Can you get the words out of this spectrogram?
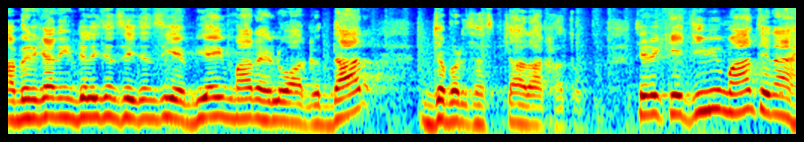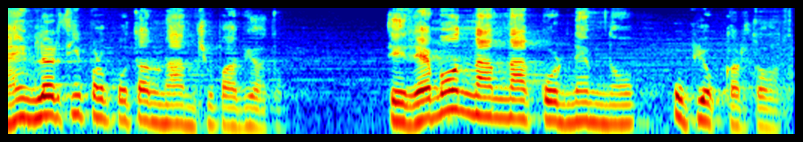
અમેરિકાની ઇન્ટેલિજન્સ એજન્સી એફબીઆઈમાં રહેલો આ ગદ્દાર જબરજસ્ત ચાલાક હતો. તેણે કેજીબીમાં તેના હેન્ડલરથી પણ પોતાનું નામ છુપાવ્યું હતું. તે રેમોન નામના કોડનેમનો ઉપયોગ કરતો હતો.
